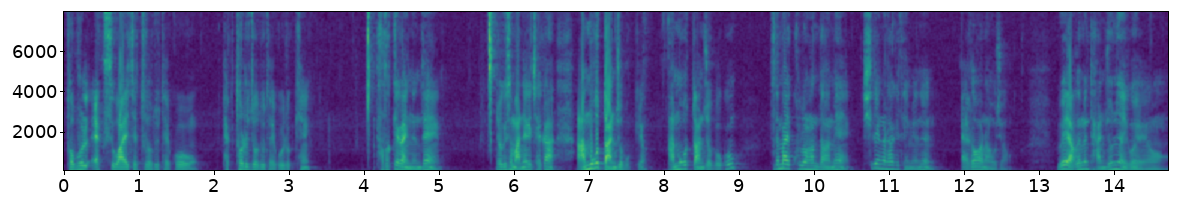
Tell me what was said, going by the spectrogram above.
double X, Y, Z 줘도 되고 벡터를 줘도 되고 이렇게 다섯 개가 있는데 여기서 만약에 제가 아무것도 안 줘볼게요. 아무것도 안 줘보고 세마이콜론 한 다음에 실행을 하게 되면은 에러가 나오죠. 왜 argument 안 줬냐 이거예요.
